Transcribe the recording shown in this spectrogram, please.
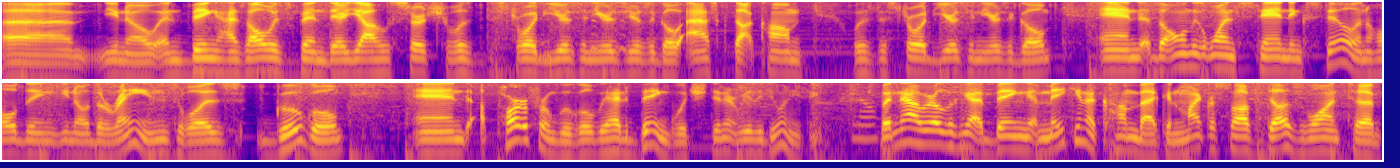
um, you know, and Bing has always been there. Yahoo search was destroyed years and years years ago. Ask.com was destroyed years and years ago, and the only one standing still and holding you know the reins was Google. And apart from Google, we had Bing, which didn't really do anything. Mm-hmm. But now we're looking at Bing making a comeback, and Microsoft does want to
